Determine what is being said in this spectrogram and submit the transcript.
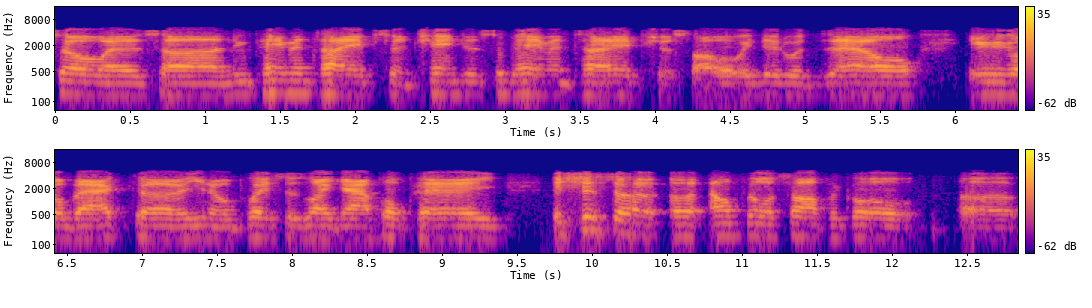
So as uh, new payment types and changes to payment types, just saw what we did with Zelle. You can go back to, you know, places like Apple Pay. It's just our philosophical uh,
